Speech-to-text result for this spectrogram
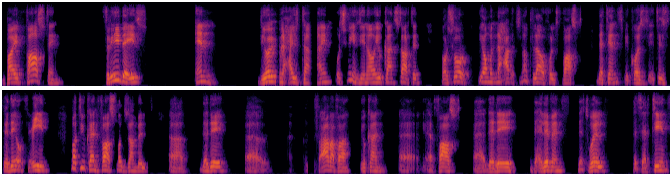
by fasting three days in during the Hajj time, which means, you know, you can start it for sure. Yom al-Nahar, it's not lawful fast the 10th because it is the day of Eid, but you can fast, for example, uh, the day uh, Arafah, you can uh, fast uh, the day, the 11th, the 12th, the 13th,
